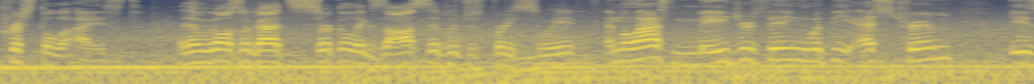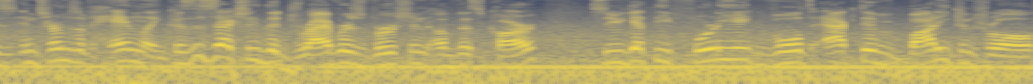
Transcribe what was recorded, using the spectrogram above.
crystallized. And then we've also got circle exhaust tips, which is pretty sweet. And the last major thing with the S trim is in terms of handling, because this is actually the driver's version of this car. So you get the 48 volt active body control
